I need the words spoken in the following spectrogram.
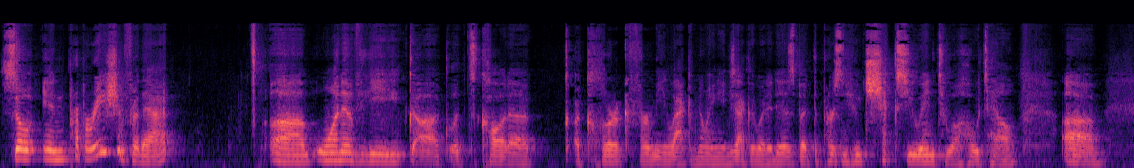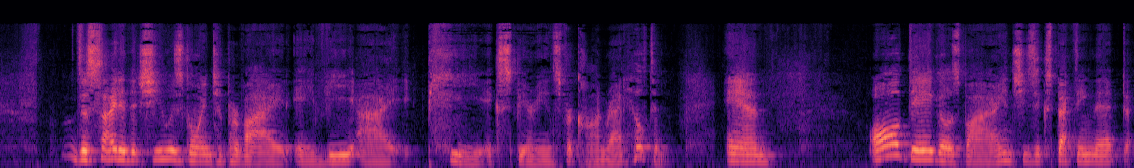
So, in preparation for that, uh, one of the, uh, let's call it a, a, clerk for me, lack of knowing exactly what it is, but the person who checks you into a hotel, uh, decided that she was going to provide a VIP experience for Conrad Hilton. And all day goes by, and she's expecting that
